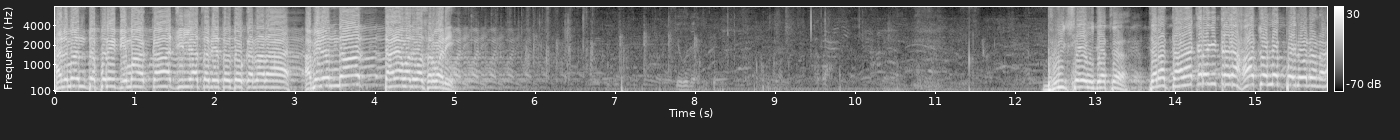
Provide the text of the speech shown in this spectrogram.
हनुमंतपुरी दिमाका जिल्ह्याचं नेतृत्व करणारा अभिनंदन टाळ्या वाजवा सर्वांनी. भविष्य आहे उद्याचं. जरा टाळ्या करा की टाळ्या हात जोडले पहिलवाना ना.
